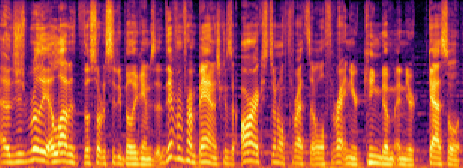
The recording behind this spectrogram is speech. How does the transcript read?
uh, just really a lot of those sort of city building games. Different from Banished because there are external threats that will threaten your kingdom and your castle.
